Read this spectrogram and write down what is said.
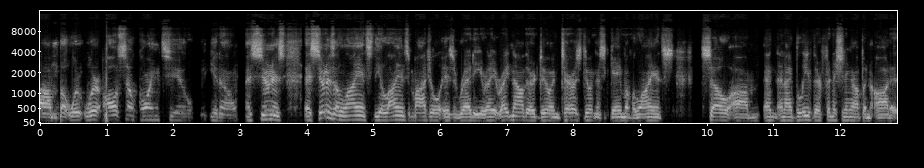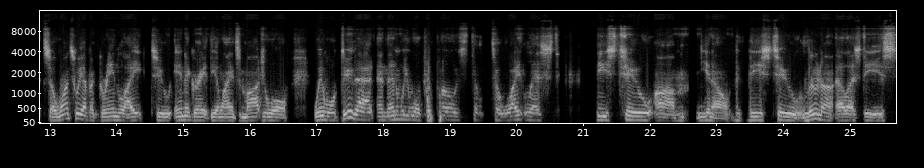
Um, but we're we're also going to, you know, as soon as as soon as Alliance, the Alliance module is ready, right? Right now they're doing Terra's doing this game of Alliance. So um and, and I believe they're finishing up an audit. So once we have a green light to integrate the Alliance module, we will do that and then we will propose to to whitelist these two um you know th- these two Luna LSDs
